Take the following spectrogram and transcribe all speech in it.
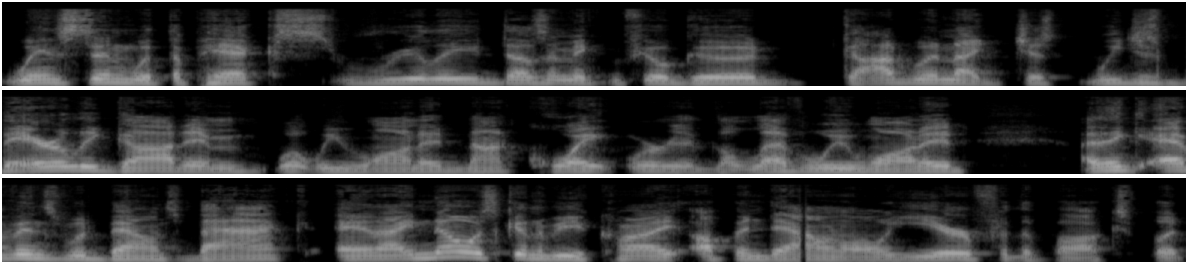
Winston with the picks really doesn't make me feel good. Godwin, I just we just barely got him what we wanted, not quite where the level we wanted. I think Evans would bounce back, and I know it's going to be kind of up and down all year for the Bucs. But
